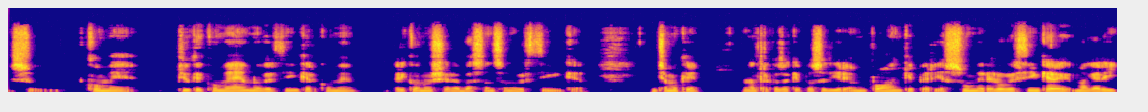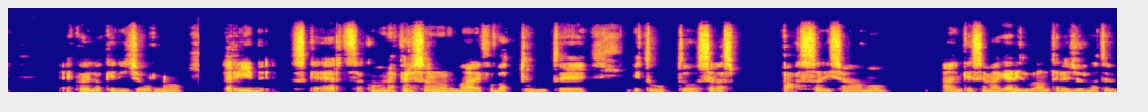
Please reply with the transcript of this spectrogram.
su come, più che come è un overthinker, come riconoscere abbastanza un overthinker. Diciamo che un'altra cosa che posso dire un po' anche per riassumere l'overthinker magari è quello che di giorno ride, scherza come una persona normale, fa battute e tutto, se la passa diciamo, anche se magari durante le giornate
